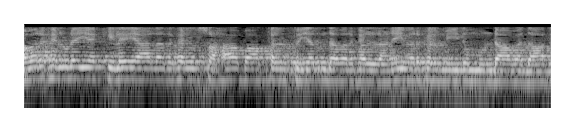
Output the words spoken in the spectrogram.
அவர்களுடைய கிளையாளர்கள் சஹாபாக்கள் துயர்ந்தவர்கள் அனைவர்கள் மீதும் உண்டாவதாக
